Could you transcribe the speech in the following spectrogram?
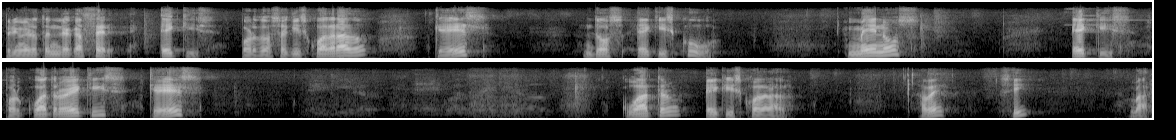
Primero tendría que hacer x por 2x cuadrado, que es 2x cubo, menos x por 4x, que es 4x cuadrado. A ver, ¿sí? Vale.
